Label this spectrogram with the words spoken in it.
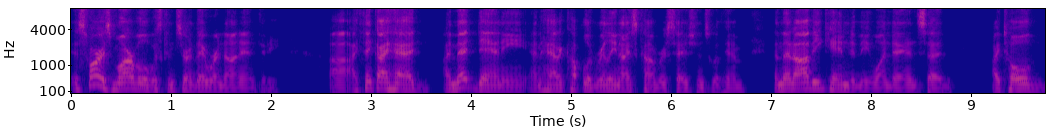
as far as Marvel was concerned, they were a non-entity. Uh, I think I had I met Danny and had a couple of really nice conversations with him, and then Avi came to me one day and said, "I told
